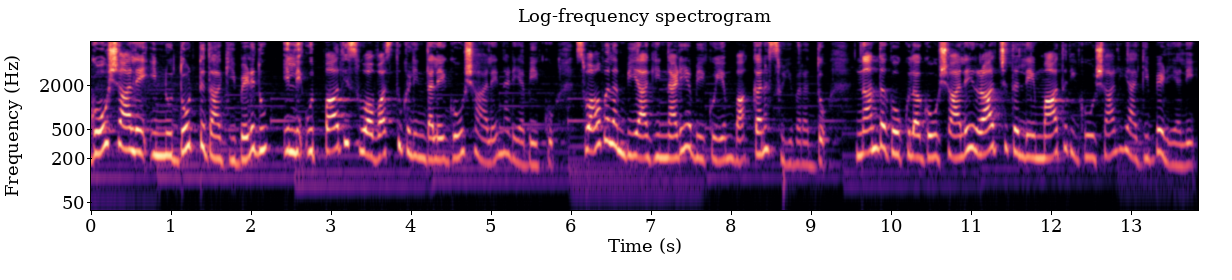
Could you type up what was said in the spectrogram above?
ಗೋಶಾಲೆ ಇನ್ನು ದೊಡ್ಡದಾಗಿ ಬೆಳೆದು ಇಲ್ಲಿ ಉತ್ಪಾದಿಸುವ ವಸ್ತುಗಳಿಂದಲೇ ಗೋಶಾಲೆ ನಡೆಯಬೇಕು, ಸ್ವಾವಲಂಬಿಯಾಗಿ ನಡೆಯಬೇಕು ಎಂಬ ಕನಸು ಇವರದ್ದು. ನಂದಗೋಕುಲ ಗೋಶಾಲೆ ರಾಜ್ಯದಲ್ಲೇ ಮಾದರಿ ಗೋಶಾಲೆಯಾಗಿ ಬೆಳೆಯಲಿ.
